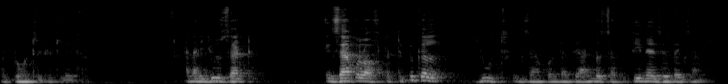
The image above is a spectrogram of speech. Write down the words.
but don't read it later. And I use that example of the typical youth example that they understand, the teenagers example.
